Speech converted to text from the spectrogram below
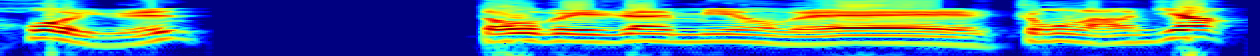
霍云都被任命为中郎将，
